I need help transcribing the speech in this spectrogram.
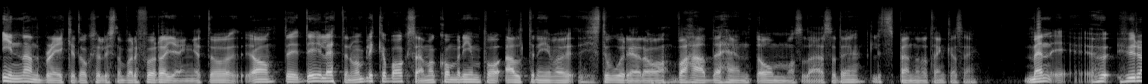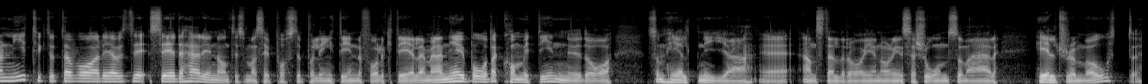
innan breaket också lyssnade på det förra gänget. Och, ja, det, det är lätt när man blickar bak så här, man kommer in på alternativa historier och vad hade hänt om och så där. Så det är lite spännande att tänka sig. Men eh, hur, hur, har ni tyckt att det har varit? Jag ser det här är någonting som man ser poster på LinkedIn och folk delar, men ni har ju båda kommit in nu då som helt nya eh, anställda då i en organisation som är helt remote,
